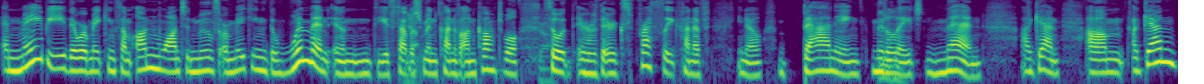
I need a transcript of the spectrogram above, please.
and maybe they were making some unwanted moves or making the women in the establishment kind of uncomfortable. So they're, they're expressly kind of, you know, banning middle-aged men. Again, um, again,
